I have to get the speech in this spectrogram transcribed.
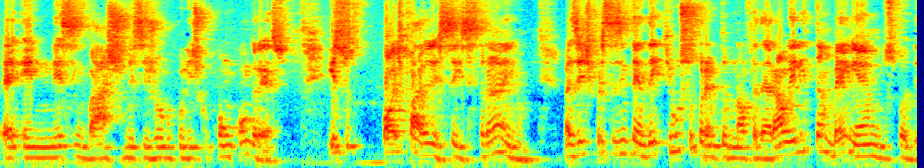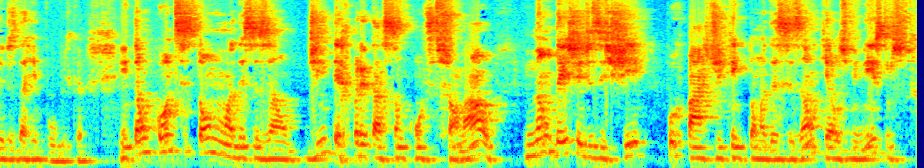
é, nesse embate, nesse jogo político com o Congresso. Isso pode parecer estranho, mas a gente precisa entender que o Supremo Tribunal Federal ele também é um dos poderes da República. Então, quando se toma uma decisão de interpretação constitucional, não deixa de existir por parte de quem toma a decisão, que é os ministros,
